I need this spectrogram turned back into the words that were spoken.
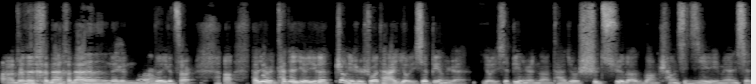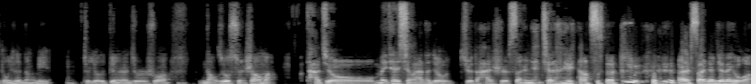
啊，这很难很难那个的一个词儿啊。他就是他就有一个证据是说，他有一些病人，有一些病人呢，他就失去了往长期记忆里面写东西的能力。就有的病人就是说脑子有损伤嘛。他就每天醒来，他就觉得还是三十年前的那个样子，还是三十年前那个我，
